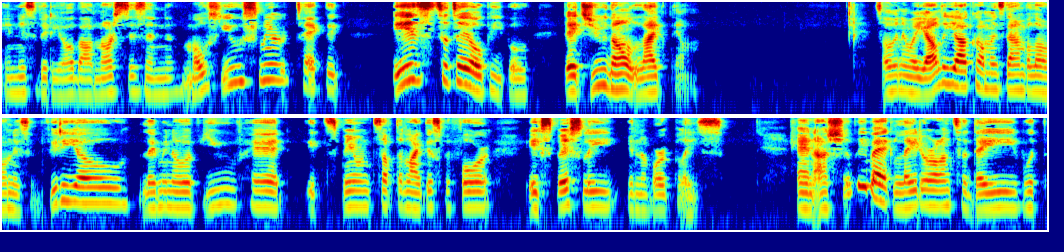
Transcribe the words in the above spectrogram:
in this video about narcissists. And the most used smear tactic is to tell people that you don't like them. So anyway, y'all leave y'all comments down below on this video. Let me know if you've had experienced something like this before, especially in the workplace. And I should be back later on today with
